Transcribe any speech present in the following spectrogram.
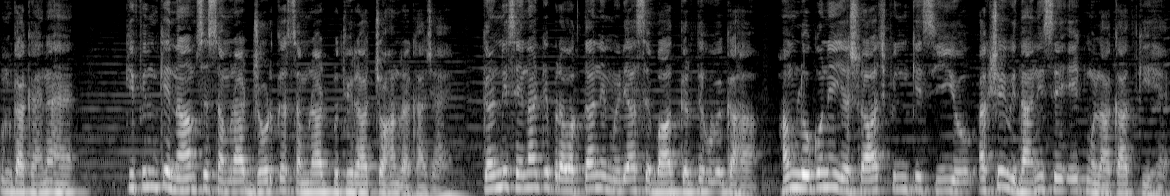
उनका कहना है कि फ़िल्म के नाम से सम्राट जोड़कर सम्राट पृथ्वीराज चौहान रखा जाए। करनी सेना के प्रवक्ता ने मीडिया से बात करते हुए कहा, हम लोगों ने यशराज फ़िल्म के सीईओ अक्षय विधानी से एक मुलाकात की है।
